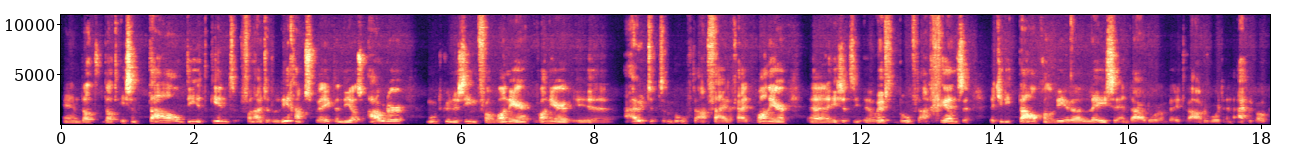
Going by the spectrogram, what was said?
En dat, dat is een taal die het kind vanuit het lichaam spreekt en die als ouder moet kunnen zien van wanneer, wanneer uh, uit het een behoefte aan veiligheid, wanneer uh, is het, uh, heeft het behoefte aan grenzen. Dat je die taal kan leren lezen en daardoor een betere ouder wordt en eigenlijk ook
